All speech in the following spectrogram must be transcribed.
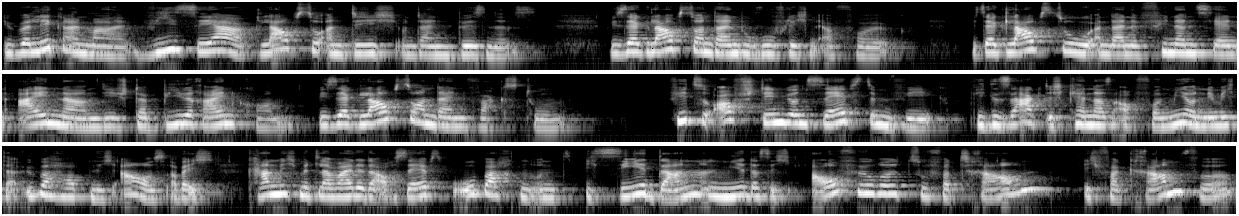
Überleg einmal, wie sehr glaubst du an dich und dein Business? Wie sehr glaubst du an deinen beruflichen Erfolg? Wie sehr glaubst du an deine finanziellen Einnahmen, die stabil reinkommen? Wie sehr glaubst du an dein Wachstum? Viel zu oft stehen wir uns selbst im Weg. Wie gesagt, ich kenne das auch von mir und nehme mich da überhaupt nicht aus, aber ich kann mich mittlerweile da auch selbst beobachten und ich sehe dann an mir, dass ich aufhöre zu vertrauen, ich verkrampfe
